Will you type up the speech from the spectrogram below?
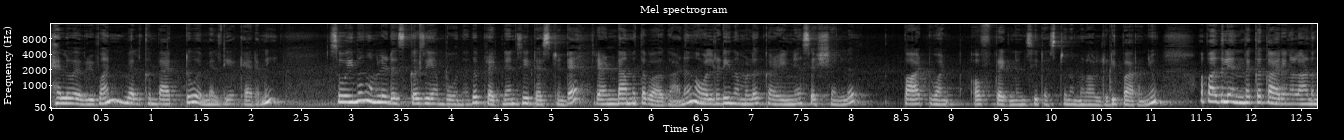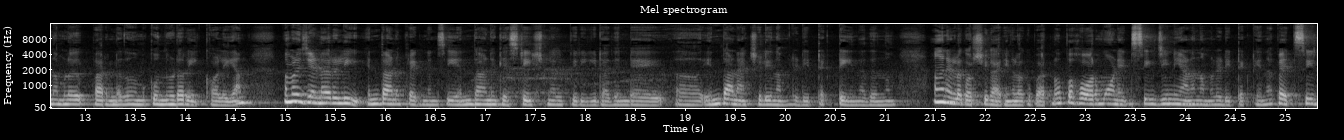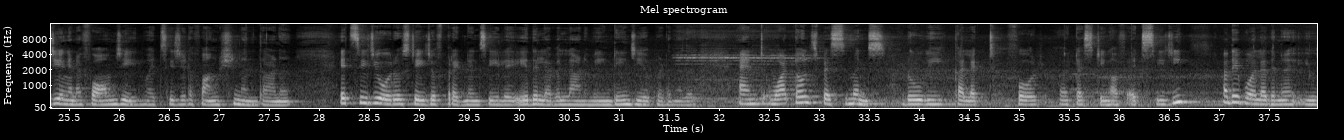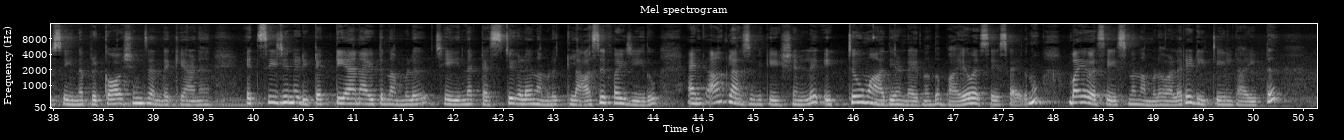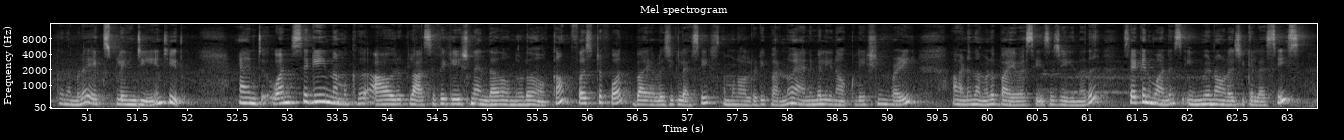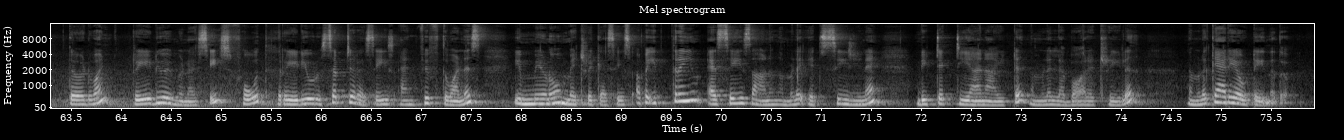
Hello everyone welcome back to M L T academy so ഇന്ന് നമ്മൾ discuss ചെയ്യാൻ പോകുന്നത് പ്രഗ്നൻസി ടെസ്റ്റിന്റെ രണ്ടാമത്തെ ഭാഗമാണ്. ഓൾറെഡി നമ്മൾ കഴിഞ്ഞ സെഷനിൽ part one of pregnancy test നമ്മൾ ഓൾറെഡി പറഞ്ഞു. അപ്പോൾ അതിൽ എന്തൊക്കെ കാര്യങ്ങളാണ് നമ്മൾ പറഞ്ഞത് നമുക്ക് ഒന്നുകൂടെ റീകോൾ ചെയ്യാം. നമ്മൾ ജനറലി എന്താണ് പ്രഗ്നൻസി എന്താണ് ഗെസ്റ്റേഷണൽ പീരീഡ് അതിന്റെ എന്താണ് ആക്ച്വലി നമ്മൾ ഡിറ്റക്ട് ചെയ്യുന്നതെന്നും അങ്ങനെയുള്ള കുറച്ച് കാര്യങ്ങളൊക്കെ പറഞ്ഞു. അപ്പോൾ ഹോർമോൺ എച്ച് സി ജിനെയാണ് നമ്മൾ ഡിറ്റക്ട് ചെയ്യുന്നത്. അപ്പോൾ എച്ച് സി ജി എങ്ങനെ ഫോം ചെയ്യുന്നു? എച്ച് സി ജിയുടെ ഫംഗ്ഷൻ എന്താണ്? എച്ച് സി ജി ഓരോ സ്റ്റേജ് ഓഫ് പ്രഗ്നൻസിയിൽ ഏത് ലെവലിലാണ് മെയിന്റെയിൻ ചെയ്യപ്പെടുന്നത്? And what all specimens do we collect for testing of H C G അതേപോലെ അതിന് യൂസ് ചെയ്യുന്ന പ്രിക്കോഷൻസ് എന്തൊക്കെയാണ്? എച്ച് സി ജിനെ ഡിറ്റക്ട് ചെയ്യാനായിട്ട് നമ്മൾ ചെയ്യുന്ന ടെസ്റ്റുകളെ നമ്മൾ ക്ലാസിഫൈ ചെയ്തു. ആൻഡ് ആ ക്ലാസിഫിക്കേഷനിൽ ഏറ്റവും ആദ്യം ഉണ്ടായിരുന്നത് ബയോ എസേസ് ആയിരുന്നു. ബയോ എസേസിനെ നമ്മൾ വളരെ ഡീറ്റെയിൽഡ് ആയിട്ട് നമ്മൾ എക്സ്പ്ലെയിൻ ചെയ്യുകയും ചെയ്തു. ആൻഡ് വൺസ് അഗെയിൻ നമുക്ക് ആ ഒരു ക്ലാസിഫിക്കേഷൻ എന്താണെന്ന് ഒന്നുകൂടെ നോക്കാം. First of all biological assays നമ്മൾ ഓൾറെഡി പറഞ്ഞു. ആനിമൽ ഇനോക്കുലേഷൻ വഴി ആണ് നമ്മൾ ബയോ അസൈസ് ചെയ്യുന്നത്. Second one is immunological assays third one radio immunoassays fourth radio receptor assays and fifth one is immunometric assays അപ്പോൾ ഇത്രയും അസൈസ് ആണ് നമ്മൾ എച്ച് സി ജിനെ ഡിറ്റക്റ്റ് ചെയ്യാനായിട്ട് നമ്മൾ ലബോറട്ടറിയിൽ നമ്മൾ ക്യാരി ഔട്ട് ചെയ്യുന്നത്.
